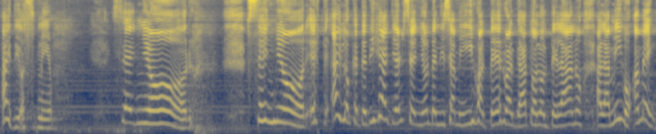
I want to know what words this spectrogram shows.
Ay, Dios mío. Señor. Señor, este, ay, lo que te dije ayer, Señor, bendice a mi hijo, al perro, al gato, al hortelano, al amigo. Amén.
